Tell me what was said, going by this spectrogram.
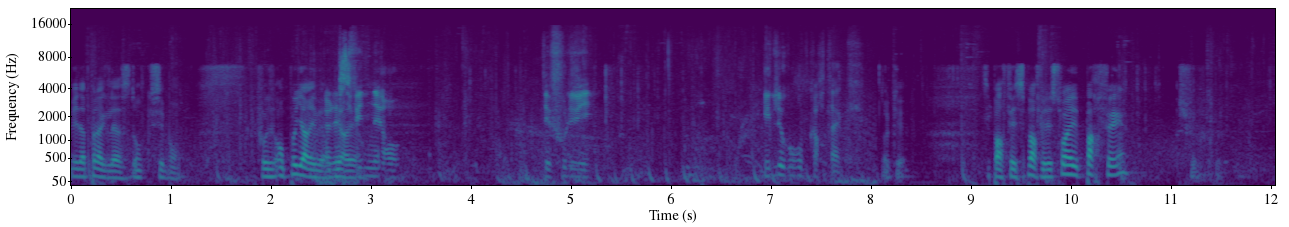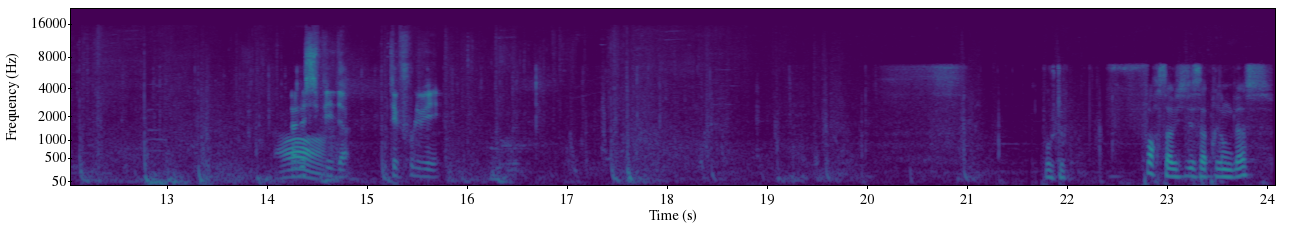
mais il n'a pas la glace, donc c'est bon. Faut- on peut y arriver. arriver. speed Nero. T'es full vie. Il le groupe Cortac. Ok. C'est parfait, c'est parfait. Le soin est parfait. Je Oh. Le speed. T'es full vie. Faut que je le force à utiliser sa prison de glace.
